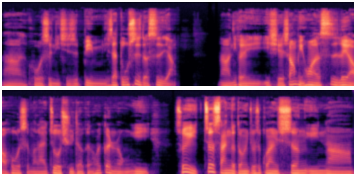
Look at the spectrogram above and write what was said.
那或者是你其实并你是在都市的饲养，那你可能以一些商品化的饲料或什么来做取得，可能会更容易。所以这三个东西就是关于声音啊、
